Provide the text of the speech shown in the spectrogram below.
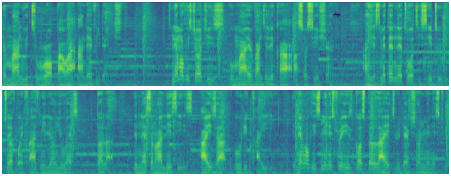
the man with raw power and evidence. The name of his church is Uma Evangelical Association, and his estimated net worth is said to be 12.5 million US dollar. The next on our list is Isaac Odikai. The name of his ministry is Gospel Light Redemption Ministry,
